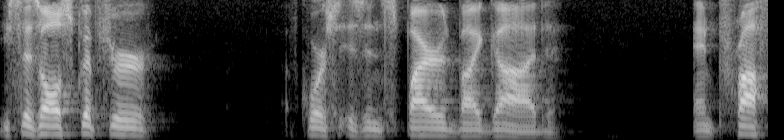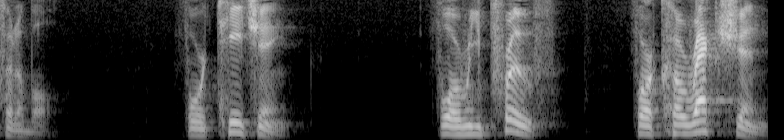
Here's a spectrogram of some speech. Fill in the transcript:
He says, All Scripture, of course, is inspired by God and profitable for teaching, for reproof, for correction,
